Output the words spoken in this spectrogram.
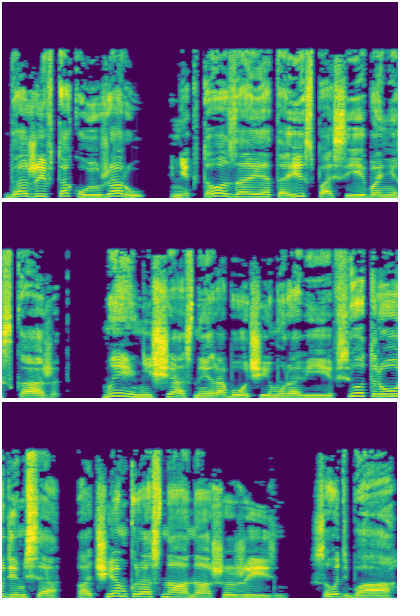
даже и в такую жару. Никто за это и спасибо не скажет. Мы, несчастные рабочие муравьи, все трудимся, а чем красна наша жизнь? Судьба.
